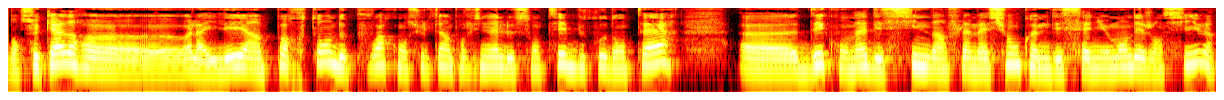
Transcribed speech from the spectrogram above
Dans ce cadre, euh, il est important de pouvoir consulter un professionnel de santé bucco-dentaire euh, dès qu'on a des signes d'inflammation comme des saignements des gencives,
